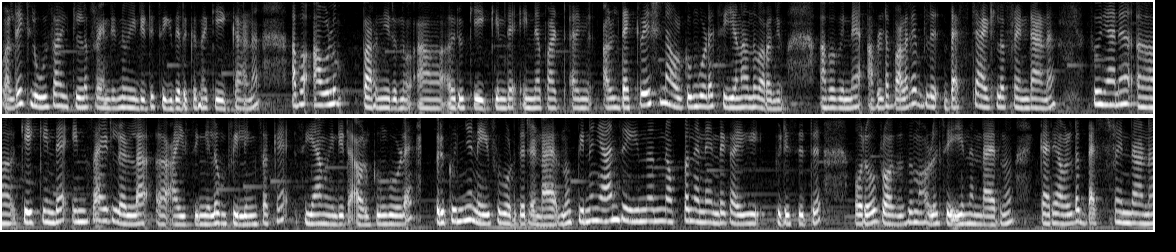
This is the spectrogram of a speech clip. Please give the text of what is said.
വളരെ ക്ലോസ് ആയിട്ടുള്ള ഫ്രണ്ടിന് വേണ്ടിയിട്ട് ചെയ്തെടുക്കുന്ന കേക്കാണ്. അപ്പോൾ അവളും പറഞ്ഞിരുന്നു ആ ഒരു കേക്കിന്റെ ഇന്ന പാർട്ട് അല്ലെങ്കിൽ അവൾ ഡെക്കറേഷൻ അവൾക്കും കൂടെ ചെയ്യണമെന്ന് പറഞ്ഞു. അപ്പോൾ പിന്നെ അവളുടെ വളരെ ബെസ്റ്റ് ആയിട്ടുള്ള ഫ്രണ്ടാണ് സോ ഞാൻ കേക്കിന്റെ ഇൻസൈഡിലുള്ള ഐസിങ്ങിലും ഫില്ലിങ്സൊക്കെ ചെയ്യാൻ വേണ്ടിയിട്ട് അവൾക്കും കൂടെ ഒരു കുഞ്ഞ് നെയ്ഫ് കൊടുത്തിട്ടുണ്ടായിരുന്നു. പിന്നെ ഞാൻ ചെയ്യുന്നതിനൊപ്പം തന്നെ എന്റെ കൈ പിടിച്ചിട്ട് ഓരോ പ്രോസസ്സും അവൾ ചെയ്യുന്നുണ്ടായിരുന്നു. കാര്യം അവളുടെ ബെസ്റ്റ് ഫ്രണ്ടാണ്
